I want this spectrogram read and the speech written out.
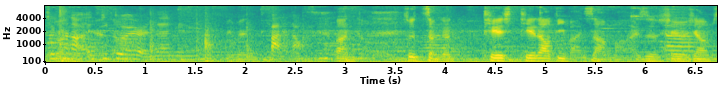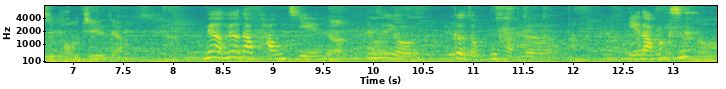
就看到一堆人在那边里面绊倒，绊倒，就整个贴贴到地板上吗？还是像像是抛接这样？没有没有到抛接，嗯，但是有各种不同的跌倒方式。哦，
